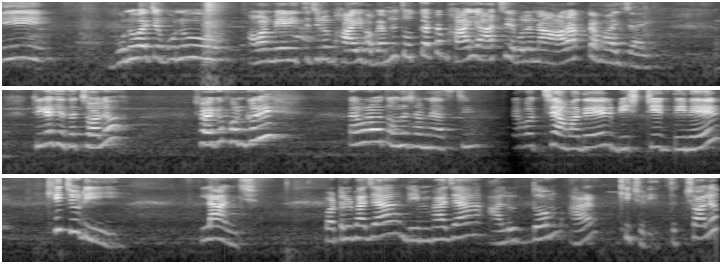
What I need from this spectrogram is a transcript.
কি? বুনু হয়েছে, বুনু। আমার মেয়ের ইচ্ছে ছিল ভাই হবে। আমি তোর তো একটা ভাই আছে। বলে, না আর একটা ভাই চাই। ঠিক আছে? তো চলো সবাইকে ফোন করি? তারপর আবার তোমাদের সামনে আসছি। এটা হচ্ছে আমাদের বৃষ্টির দিনের খিচুড়ি লাঞ্চ পটল ভাজা, ডিম ভাজা, আলুর দম আর খিচুড়ি। তো চলো,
